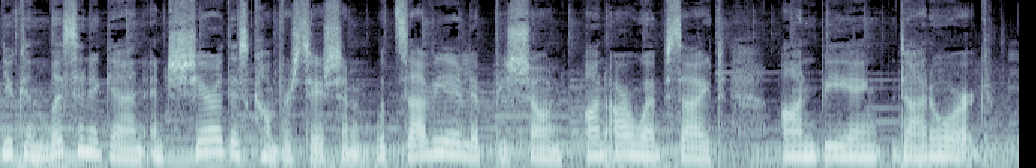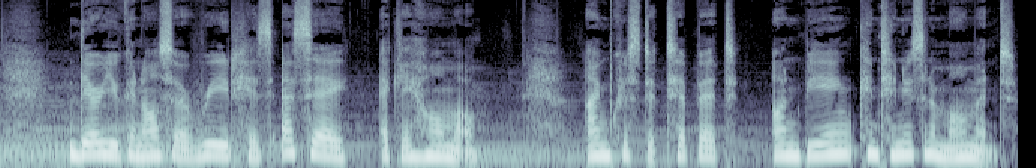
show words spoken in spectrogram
You can listen again and share this conversation with Xavier Le Pichon on our website, onbeing.org. There you can also read his essay, Ecce Homo. I'm Krista Tippett. On Being continues in a moment.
